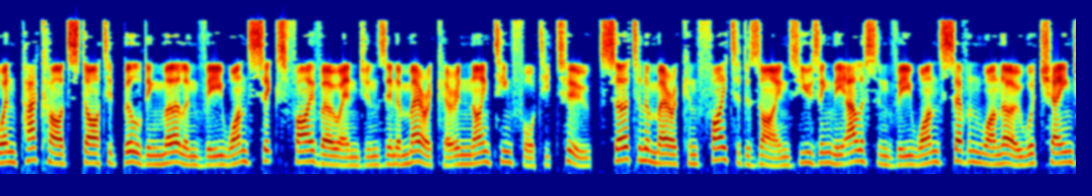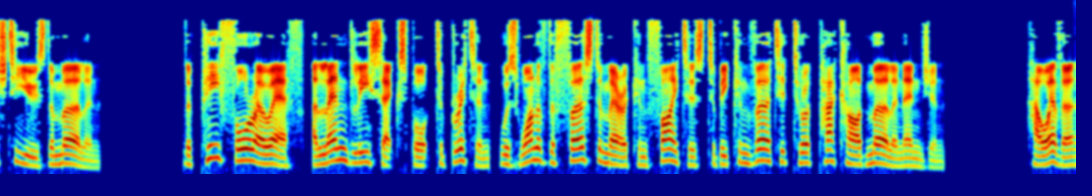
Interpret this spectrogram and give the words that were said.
When Packard started building Merlin V1650 engines in America in 1942, certain American fighter designs using the Allison V1710 were changed to use the Merlin. The P-40F, a Lend-Lease export to Britain, was one of the first American fighters to be converted to a Packard Merlin engine. However,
